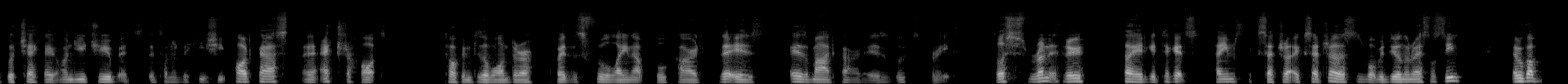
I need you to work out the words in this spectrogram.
go check out on YouTube. It's it's under the Heat Sheet podcast. Uh, extra hot, talking to the Wanderer about this full lineup, full card because it is it is a mad card. It is, looks great. So let's just run it through. Tell you how to get tickets, times, etc., etc. This is what we do on the wrestle scene. And we've got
